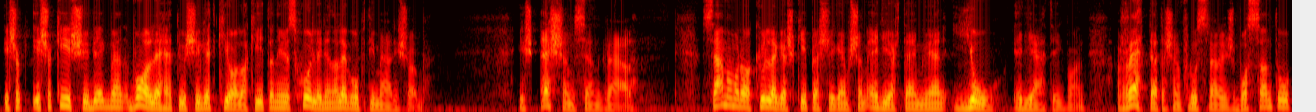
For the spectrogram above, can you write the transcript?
és a, és a későbbiekben van lehetőséget kialakítani, hogy ez hogy legyen a legoptimálisabb. És ez sem Szent Grál. Számomra a különleges képességem sem egyértelműen jó egy játékban. Rettetesen frusztráló és bosszantó,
